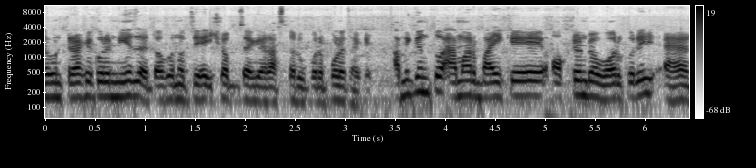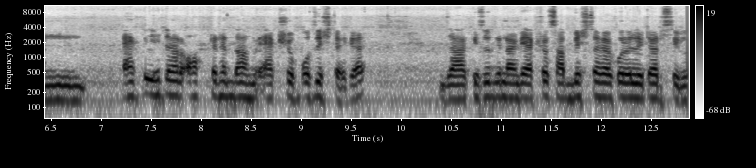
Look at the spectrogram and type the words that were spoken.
যখন ট্র্যাকে করে নিয়ে যায়, তখন হচ্ছে এই সব জায়গায় রাস্তার উপরে পড়ে থাকে। আমি কিন্তু আমার বাইকে অকটেন ব্যবহার করি অ্যান্ড এক লিটার অকটেনের দাম একশো পঁচিশ টাকা। যা কিছুদিন আগে একশো ছাব্বিশ টাকা করে লিটার ছিল,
